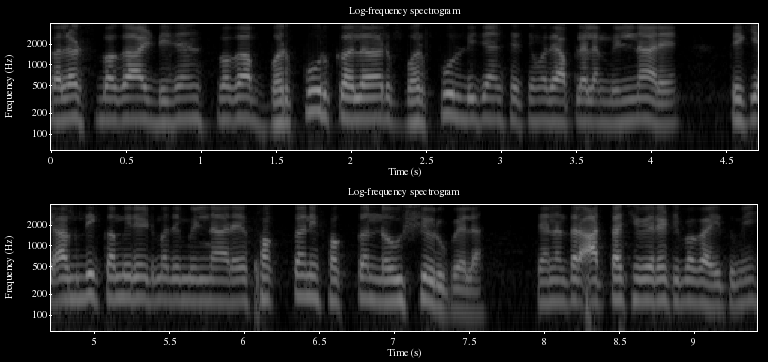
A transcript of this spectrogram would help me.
कलर्स बघा डिझाईन्स बघा भरपूर कलर भरपूर डिझाईन्स याच्यामध्ये आपल्याला मिळणार आहे. ते की अगदी कमी रेटमध्ये मिळणार आहे फक्त आणि फक्त नऊशे रुपयाला. त्यानंतर आत्ताची व्हेरायटी बघा ही तुम्ही.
